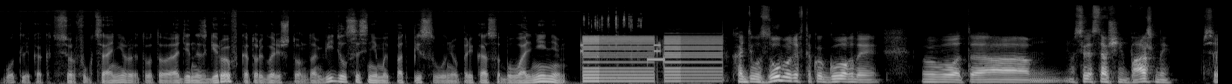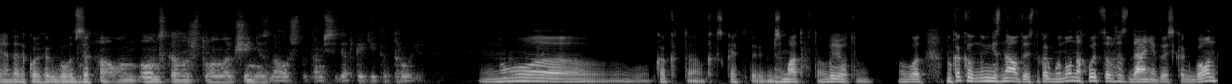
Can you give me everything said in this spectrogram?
работали, как это все функционирует. Вот один из героев, который говорит, что он там виделся с ним и подписывал у него приказ об увольнении. Ходил Зубарев такой гордый, вот, а, всегда очень важный, всегда такой как бы вот... А он, он сказал, что он вообще не знал, что там сидят какие-то тролли. Ну, как-то, как сказать, без матов там врет он. Вот. Ну, как он, ну, не знал, то есть, ну, как бы, ну, он находится в том же здании, то есть, как бы, он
